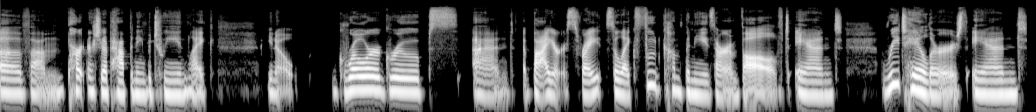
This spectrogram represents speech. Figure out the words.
of um, partnership happening between like, you know, grower groups and buyers, right? So, like, food companies are involved and retailers and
